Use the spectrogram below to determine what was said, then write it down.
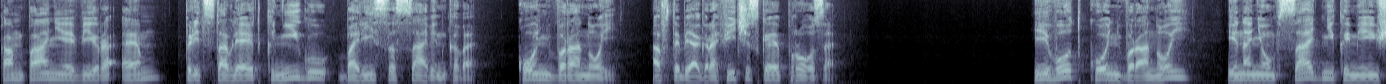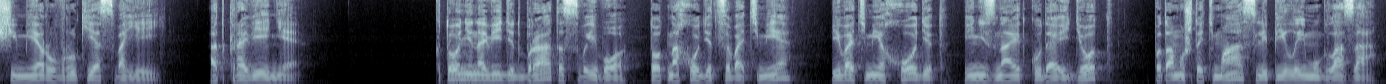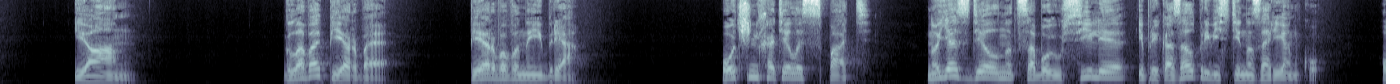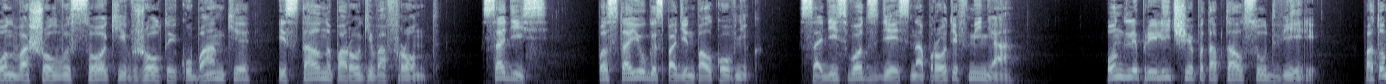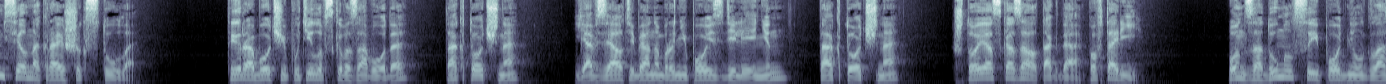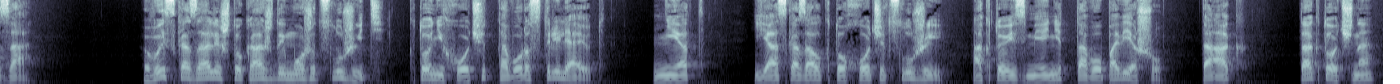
Компания «Вира М.» представляет книгу Бориса Савенкова «Конь вороной. Автобиографическая проза». И вот конь вороной, и на нем всадник, имеющий меру в руке своей. Откровение. Кто ненавидит брата своего, тот находится во тьме, и во тьме ходит, и не знает, куда идет, потому что тьма ослепила ему глаза. Иоанн. Глава первая. 1 ноября. Очень хотелось спать, но я сделал над собой усилие и приказал привести Назаренку. Он вошел высокий в желтой кубанке и стал на пороге во фронт. «Садись». «Постою, господин полковник». «Садись вот здесь, напротив меня». Он для приличия потоптался у двери, потом сел на краешек стула. «Ты рабочий Путиловского завода?» Так точно. Я взял тебя на бронепоезде Ленин? Так точно. Что я сказал тогда? Повтори. Он задумался и поднял глаза. Вы сказали, что каждый может служить. Кто не хочет, того расстреляют. Нет. Я сказал, кто хочет, служи, а кто изменит, того повешу. Так? Так точно.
